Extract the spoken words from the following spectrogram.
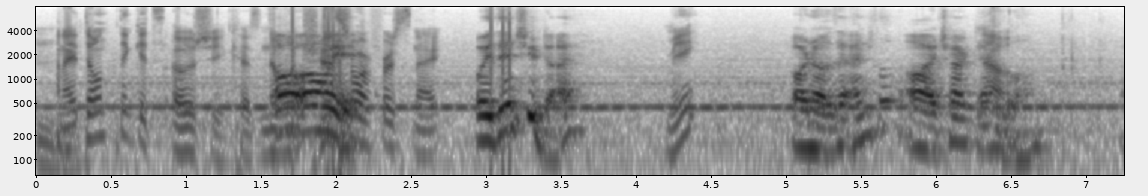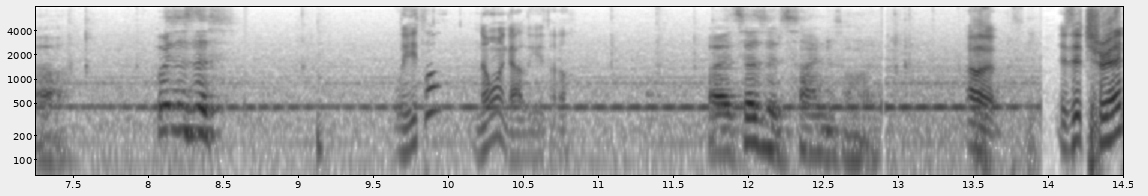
And I don't think it's Oshi because no Oh, one oh, wait. transformed first night. Wait, didn't you die? Me? Oh no, is that Angela? Oh, I tracked No. Angela. Oh. Whose is this? Lethal? No one got lethal. Oh, it says it's signed to someone. Oh, is it Trin?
